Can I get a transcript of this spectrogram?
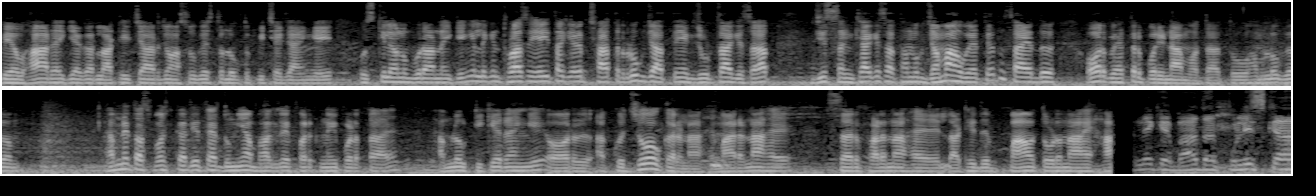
व्यवहार है कि अगर लाठी लाठीचार्ज आँसू गए तो लोग तो पीछे जाएँगे, उसके लिए हम लोग बुरा नहीं कहेंगे, लेकिन थोड़ा सा यही था कि अगर छात्र रुक जाते हैं एकजुटता के साथ, जिस संख्या के साथ हम लोग जमा हुए थे तो शायद और बेहतर परिणाम होता। तो हम लोग, हमने तो स्पष्ट कर दिया था, दुनिया भाग जाए, फ़र्क नहीं पड़ता है। हम लोग टिके रहेंगे और आपको जो करना है, मारना है, सर फाड़ना है लाठी पाँव तोड़ना है करने के बाद और पुलिस का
